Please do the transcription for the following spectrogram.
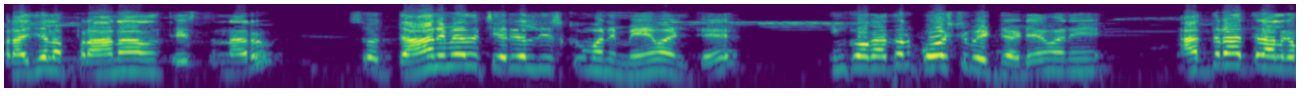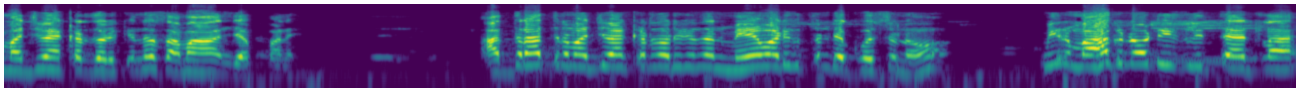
ప్రజల ప్రాణాలను తీస్తున్నారు. సో దాని మీద చర్యలు తీసుకోమని మేమంటే ఇంకొక అతను పోస్ట్ పెట్టాడు. ఏమని? అర్ధరాత్రి వాళ్ళకి మద్యం ఎక్కడ దొరికిందో సమాధానం చెప్పని అర్ధరాత్రి మద్యం ఎక్కడ దొరికిందని మేము అడుగుతుంటే క్వశ్చన్ మీరు మాకు నోటీసులు ఇస్తే ఎట్లా?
